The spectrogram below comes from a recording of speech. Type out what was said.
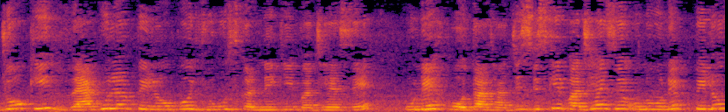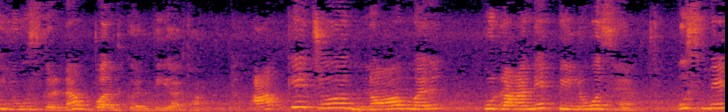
जो कि रेगुलर पिलो को यूज़ करने की वजह से उन्हें होता था। जिसकी वजह से उन्होंने पिलो यूज़ करना बंद कर दिया था। आपके जो नॉर्मल पुराने पिलोज हैं। उसमें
